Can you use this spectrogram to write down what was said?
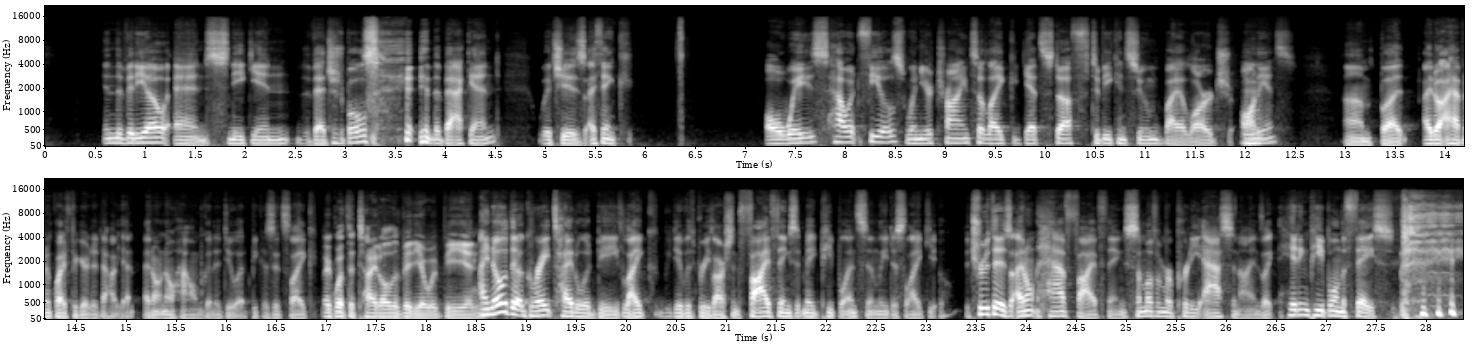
in the video and sneak in the vegetables in the back end, which is, I think, always how it feels when you're trying to like get stuff to be consumed by a large audience. Um, but I don't. I haven't quite figured it out yet. I don't know how I'm going to do it because it's like Like what the title of the video would be, and I know that a great title would be like we did with Brie Larson: five things that make people instantly dislike you. The truth is, I don't have five things. Some of them are pretty asinine, like hitting people in the face.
